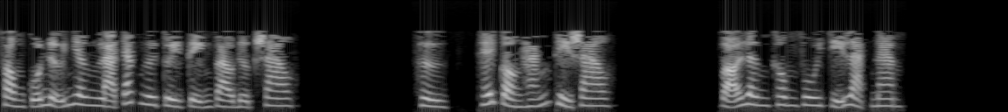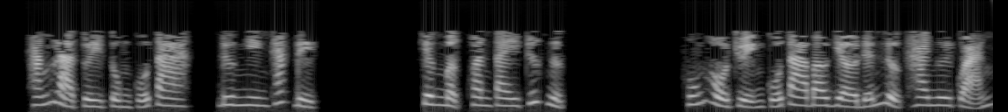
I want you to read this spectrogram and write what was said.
Phòng của nữ nhân là các ngươi tùy tiện vào được sao? Hừ, thế còn hắn thì sao? Võ Lân không vui chỉ Lạc Nam. Hắn là tùy tùng của ta, đương nhiên khác biệt. Chân mật khoanh tay trước ngực. Huống hồ chuyện của ta bao giờ đến lượt hai ngươi quản.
